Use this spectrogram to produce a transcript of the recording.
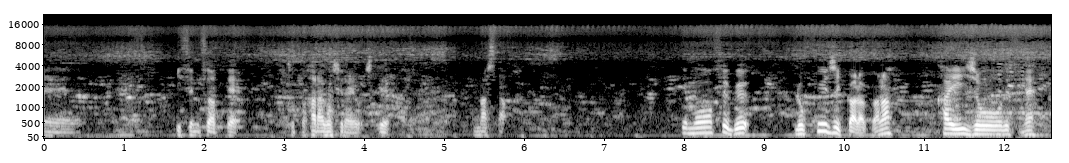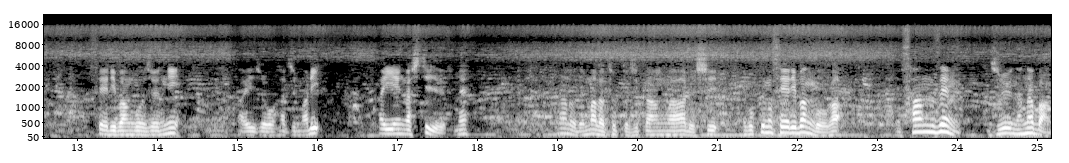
えー、椅子に座って、ちょっと腹ごしらえをしていました。で、もうすぐ6時からかな、会場ですね。整理番号順に会場始まり、開演が7時ですね。なのでまだちょっと時間があるし、僕の整理番号が3017番。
